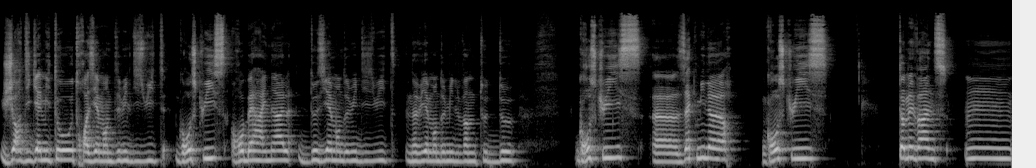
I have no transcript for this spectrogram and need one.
Jordi Gamito, troisième en 2018, grosse cuisse. Robert Heinal, deuxième en 2018, neuvième en 2022, grosse cuisse. Euh, Zach Miller, grosse cuisse. Tom Evans, hmm,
